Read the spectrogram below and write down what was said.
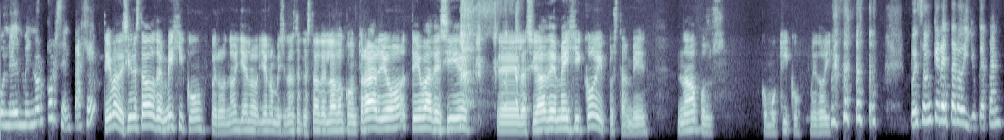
con el menor porcentaje? Te iba a decir Estado de México, pero no, ya lo, ya lo mencionaste que está del lado contrario. Te iba a decir eh, la Ciudad de México y pues también, no, pues como Kiko, me doy. Pues son Querétaro y Yucatán.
